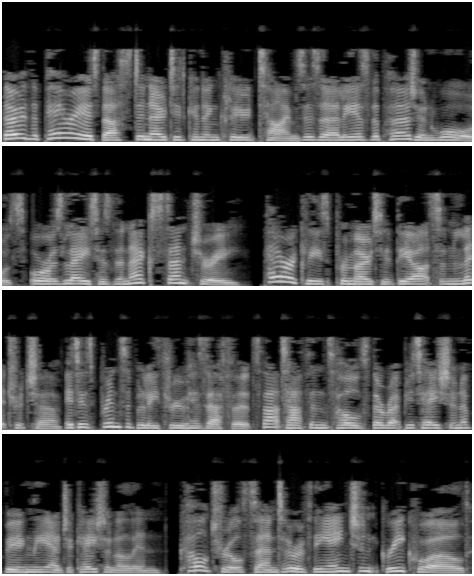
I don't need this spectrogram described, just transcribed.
Though the period thus denoted can include times as early as the Persian Wars, or as late as the next century. Pericles promoted the arts and literature. It is principally through his efforts that Athens holds the reputation of being the educational and cultural center of the ancient Greek world.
